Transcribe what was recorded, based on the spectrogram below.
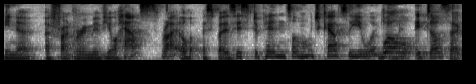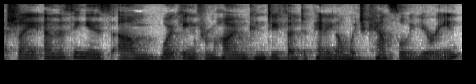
in a, a front room of your house, right? Or I suppose this depends on which council you work. working with. well it does actually and the thing is um, working from home can differ depending on which council you're in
